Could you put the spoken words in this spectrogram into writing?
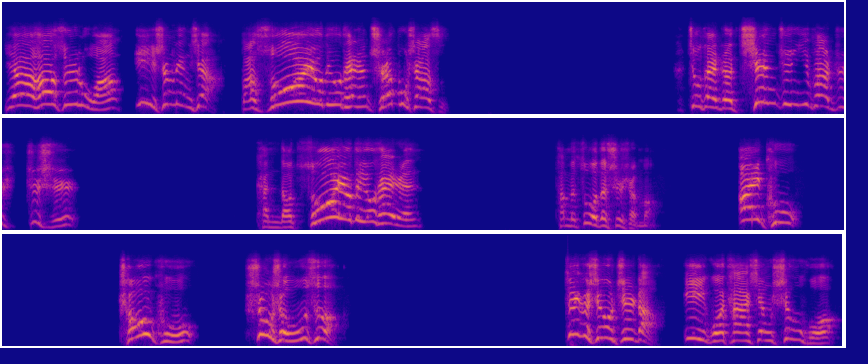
亚哈随鲁王一声令下，把所有的犹太人全部杀死。就在这千钧一发之之时，看到所有的犹太人，他们做的是什么？哀哭、愁苦、束手无策。这个时候知道异国他乡生活。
